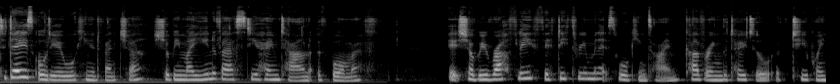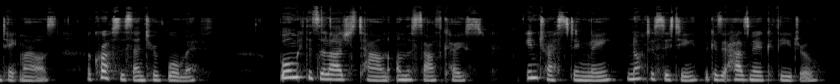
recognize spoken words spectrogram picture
Today's audio walking adventure shall be my university hometown of Bournemouth. It shall be roughly 53 minutes walking time, covering the total of 2.8 miles across the centre of Bournemouth. Bournemouth is the largest town on the south coast. Interestingly, not a city because it has no cathedral.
